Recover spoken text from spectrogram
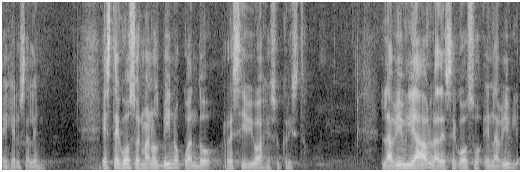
en Jerusalén. Este gozo, hermanos, vino cuando recibió a Jesucristo. La Biblia habla de ese gozo en la Biblia,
